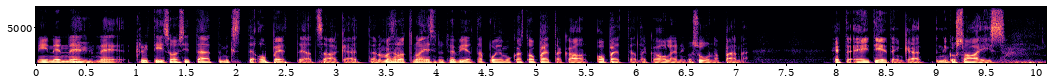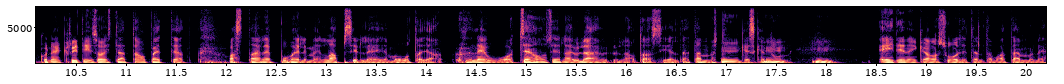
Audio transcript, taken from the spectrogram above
Niin ne, ne, Mm. mm. ne kritisoi sitä, että miksi sitten opettajat saa käyttää. No mä sanoin, että no ei se nyt hyvien tapojen mukaista opettajakaan, opettajaltakaan ole niin kuin suunnapäänä. Että ei tietenkään niin kuin sais. Kun ne kritisoi sitä, että opettajat vastailee puhelimeen lapsilleen ja muuta ja neuvoo, että se on siellä ylähyllyllä, ota sieltä ja tämmöistä mm, kesken tunnin mm. ei tietenkään ole suositeltavaa tämmöinen.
